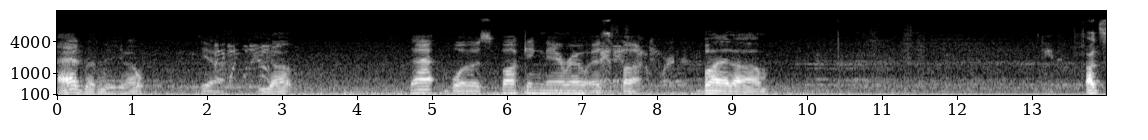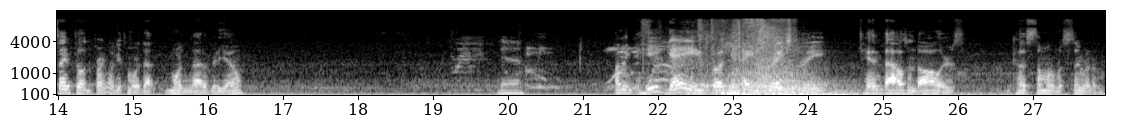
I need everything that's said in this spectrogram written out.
ad revenue you know Yeah. got. That was fucking narrow as fuck. But um, I'd say Philip DeFranco gets more that more than that a video. Yeah. I mean, he gave fucking H3H3 ten thousand dollars because someone was suing him.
